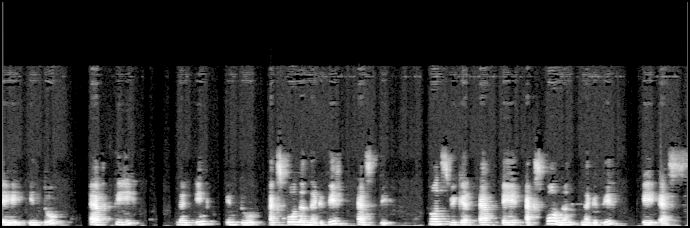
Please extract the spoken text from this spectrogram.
a into ft, then in, into exponent negative st. Hence, we get fa exponent negative as.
